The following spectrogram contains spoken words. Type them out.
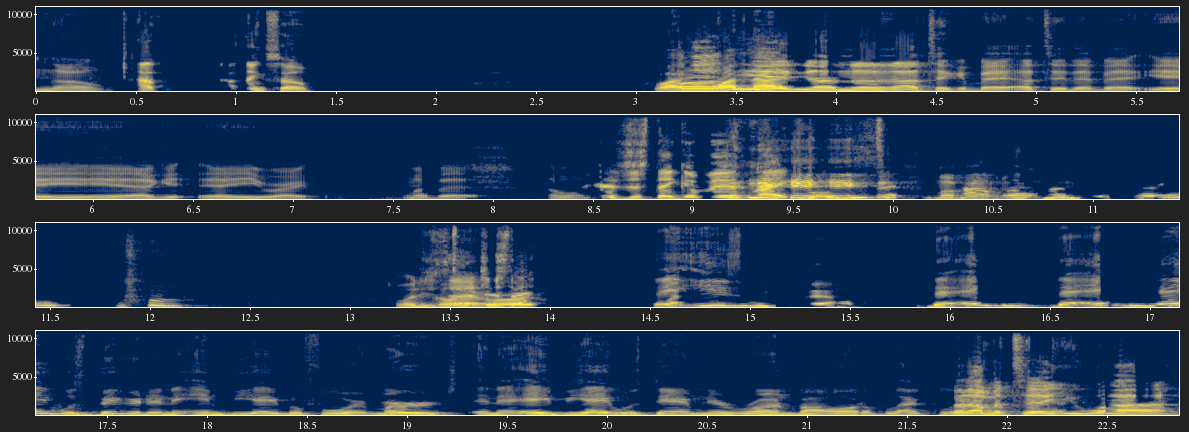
no. I, I think so. Why oh, why yeah, not? no, no, no. I take it back. I take that back. Yeah, yeah, yeah. I get. Yeah, you're right. My bad. I won't. Because just think of it like Bro, you He take said, My bad. out a hundred players, What did you say? just Roy. think, they What? easily. The AB, the ABA was bigger than the NBA before it merged, and the ABA was damn near run by all the black players. But I'm gonna tell you why.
